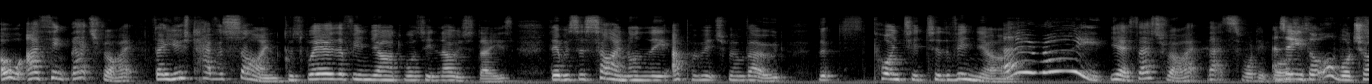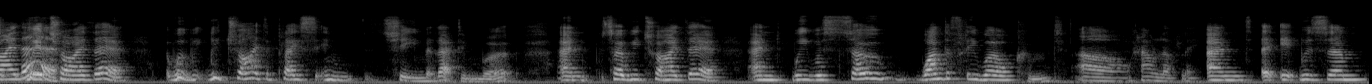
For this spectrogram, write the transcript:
Oh, I think that's right. They used to have a sign because where the vineyard was in those days, there was a sign on the Upper Richmond Road that pointed to the vineyard. Oh right. Yes, that's right. That's what it was. And so you thought, oh, we'll try there. We'll try there. We, we, we tried the place in Sheen, but that didn't work. And so we tried there. And we were so wonderfully welcomed. oh, how lovely. And uh, it was um,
